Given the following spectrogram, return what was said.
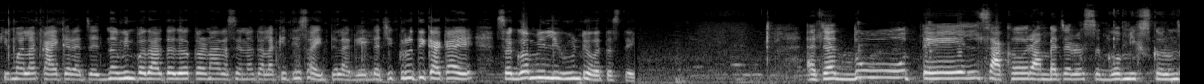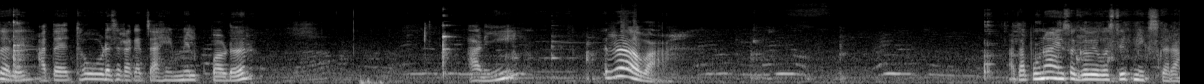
की मला काय करायचंय. नवीन पदार्थ जर करणार असेल ना त्याला किती साहित्य लागेल? त्याची कृती काय काय आहे? सगळं मी लिहून ठेवत असते. याच्यात दूध तेल साखर आंब्याचा रस सगळं मिक्स करून झालं आहे आता थोडंसं टाकायचं आहे मिल्क पावडर आणि रवा. आता पुन्हा हे सगळं व्यवस्थित मिक्स करा.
